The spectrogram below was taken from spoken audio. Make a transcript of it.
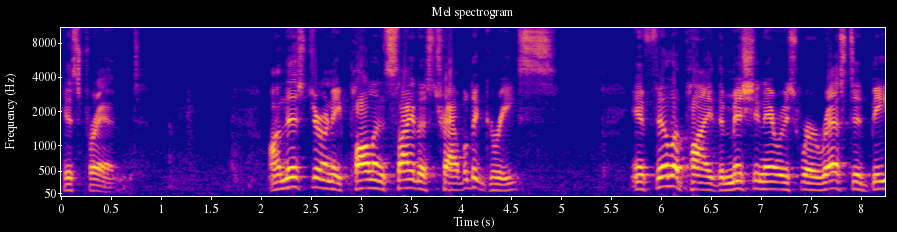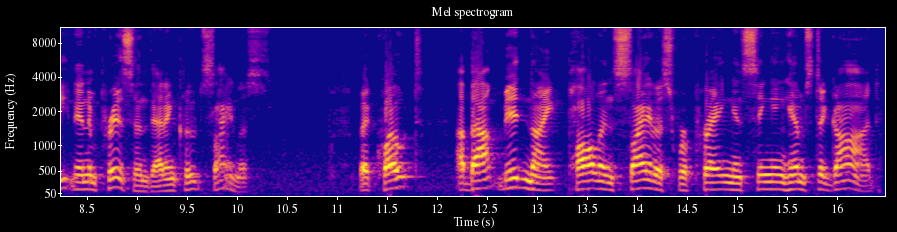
his friend. On this journey, Paul and Silas traveled to Greece. In Philippi, the missionaries were arrested, beaten, and imprisoned. That includes Silas. But, quote, about midnight, Paul and Silas were praying and singing hymns to God,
